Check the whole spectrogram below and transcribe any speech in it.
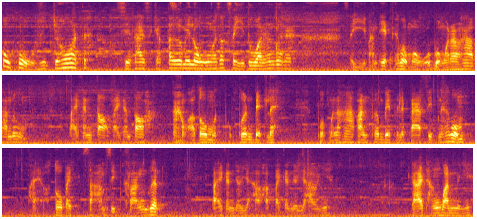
โอ้โห สุดยอด เสียดาย scatter ไม่ลงมาสักสี่ตัวนั้นด้วยนะสี่พันเอ็ดครับผม โอ้โหบวกมาเราห้าพันด้วยผมไปกันต่อไปกันต่ออ้าว auto หมดผมเพิ่ม bet เลยบวกมาละห้าพันเพิ่มเบ็ดไปเลยแปดสิบนะครับผมไปออโต้ไปสามสิบครั้งเพื่อน ไปกันยาวๆครับ ไปกันยาวๆอย่างนี้ได้ทั้งวันอย่างนี้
